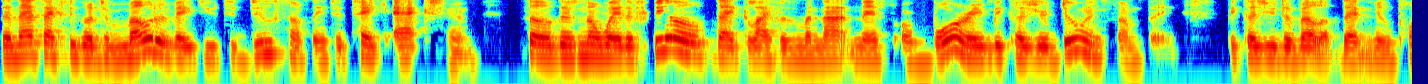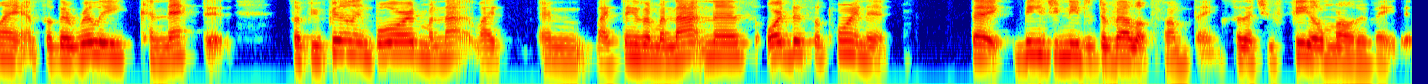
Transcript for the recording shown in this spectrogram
then that's actually going to motivate you to do something to take action so there's no way to feel like life is monotonous or boring because you're doing something because you develop that new plan so they're really connected so if you're feeling bored, monot- like and like things are monotonous or disappointed, that means you need to develop something so that you feel motivated.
